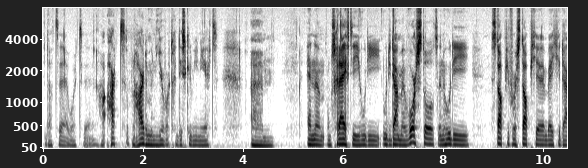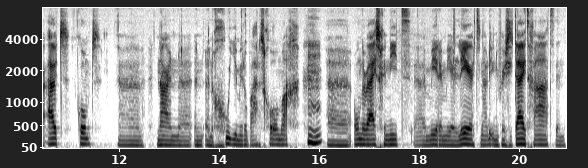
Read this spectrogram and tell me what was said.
dat wordt hard, op een harde manier wordt gediscrimineerd. Um, en dan omschrijft hij hoe hij hoe die daarmee worstelt en hoe hij stapje voor stapje een beetje daaruit komt naar een, uh, een, een goede middelbare school mag, mm -hmm. uh, onderwijs geniet, uh, meer en meer leert, naar de universiteit gaat en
